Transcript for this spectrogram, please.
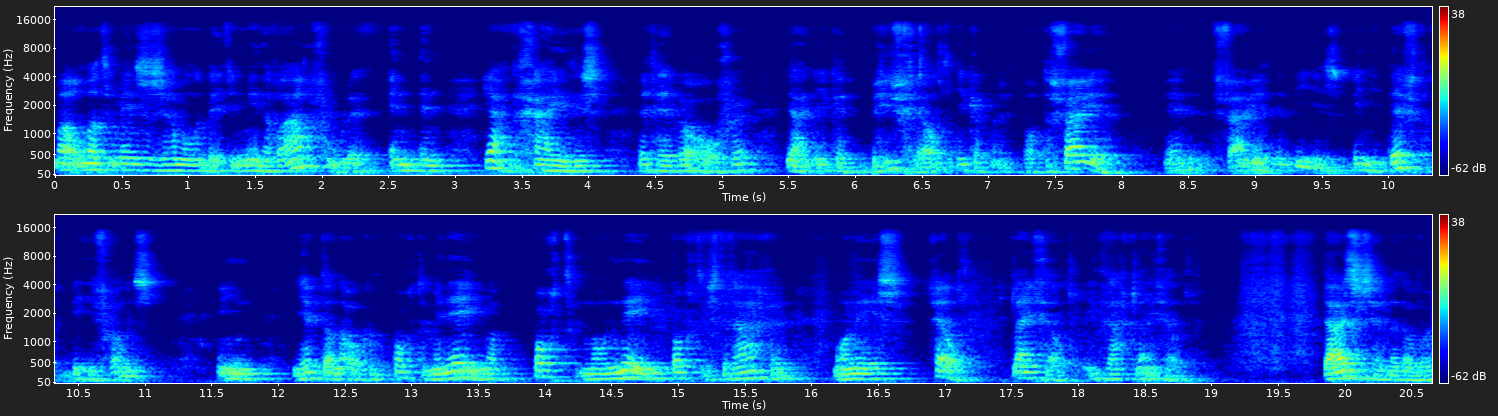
Maar omdat de mensen zich helemaal een beetje minder waarde voelen, en, en ja, dan ga je dus het hebben over, ja, ik heb briefgeld, ik heb een portefeuille. Ja, feuille, dan ben je, ben je deftig, ben je Frans. En je hebt dan ook een portemonnee, maar portemonnee, port is dragen, monnaie is geld, kleingeld. Ik draag kleingeld. Duitsers hebben het over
